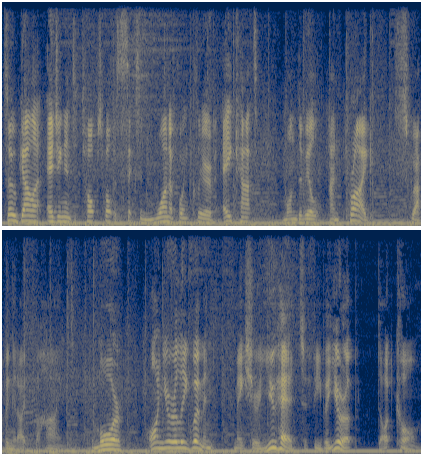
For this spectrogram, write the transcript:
So Gala edging into top spot with 6 and 1, a point clear of ACAT, Mondeville, and Prague scrapping it out behind. For more on EuroLeague Women, make sure you head to FIBAEurope.com.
